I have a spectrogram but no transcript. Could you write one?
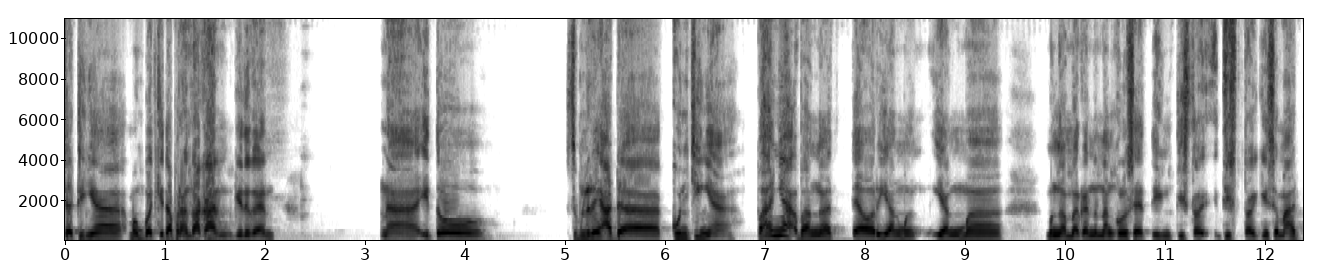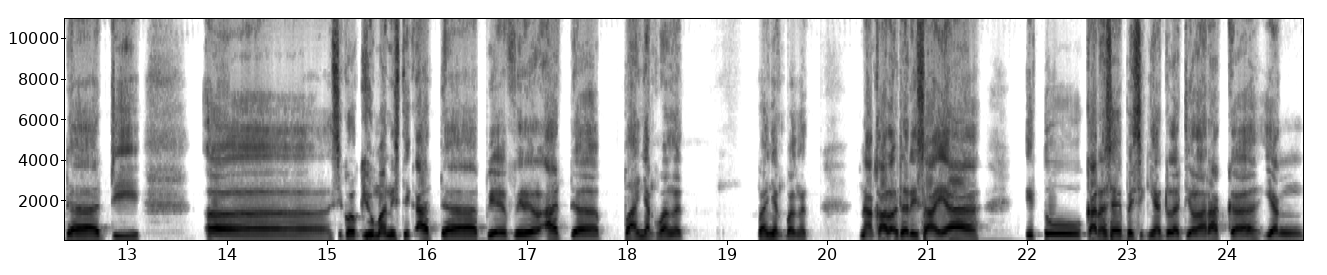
jadinya membuat kita berantakan gitu kan. Nah, itu sebenarnya ada kuncinya. Banyak banget teori yang yang me- menggambarkan tentang goal setting. Di, di stoikism ada, di eh, psikologi humanistik ada, behavioral ada, banyak banget. Banyak banget. Nah, kalau dari saya itu karena saya basicnya adalah di olahraga yang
